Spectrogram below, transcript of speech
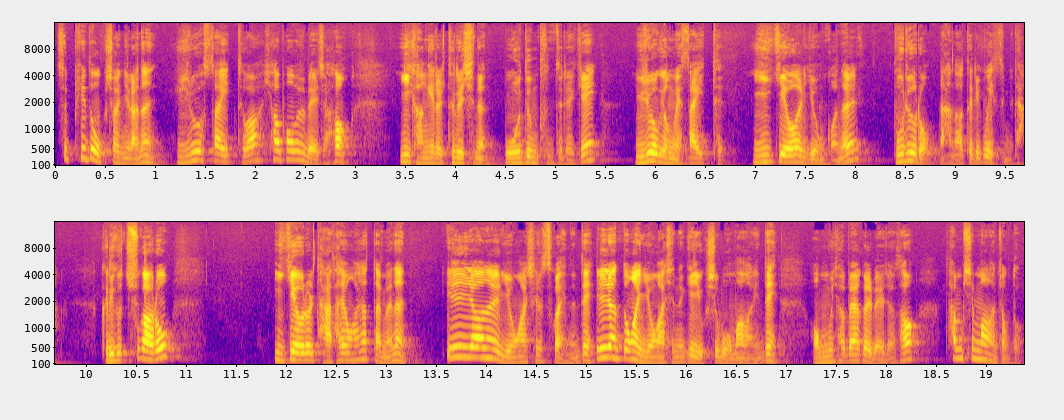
스피드 옥션이라는 유료 사이트와 협업을 맺어서 이 강의를 들으시는 모든 분들에게 유료 경매 사이트 2개월 이용권을 무료로 나눠드리고 있습니다. 그리고 추가로 2개월을 다 사용하셨다면 1년을 이용하실 수가 있는데 1년 동안 이용하시는 게 65만 원인데 업무 협약을 맺어서 30만 원 정도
